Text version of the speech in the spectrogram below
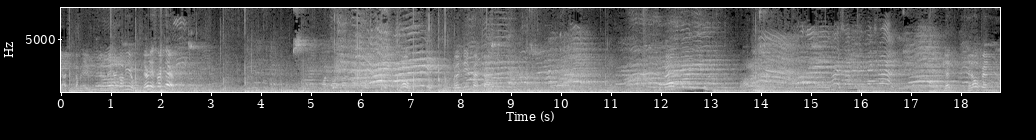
Now she's coming to you. She's gonna make her come to you. There it is, right there. Go. Good defense, Tyler. Get back. Get, get open.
